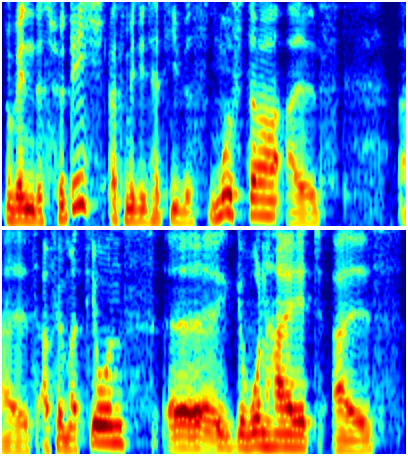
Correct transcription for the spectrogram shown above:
Und wenn das für dich als meditatives Muster, als, als Affirmationsgewohnheit, äh, als,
